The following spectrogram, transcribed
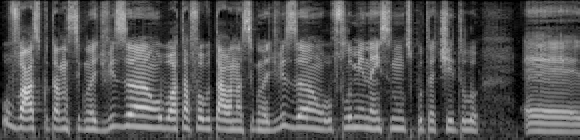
o Vasco tá na segunda divisão, o Botafogo tava na segunda divisão, o Fluminense não disputa título é,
